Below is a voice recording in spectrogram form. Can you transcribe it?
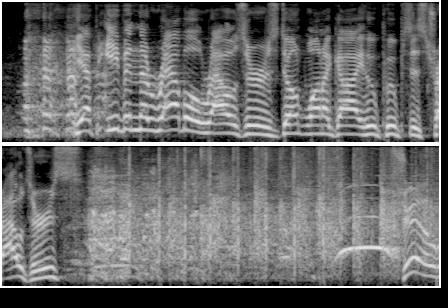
yep, even the rabble rousers don't want a guy who poops his trousers. True.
